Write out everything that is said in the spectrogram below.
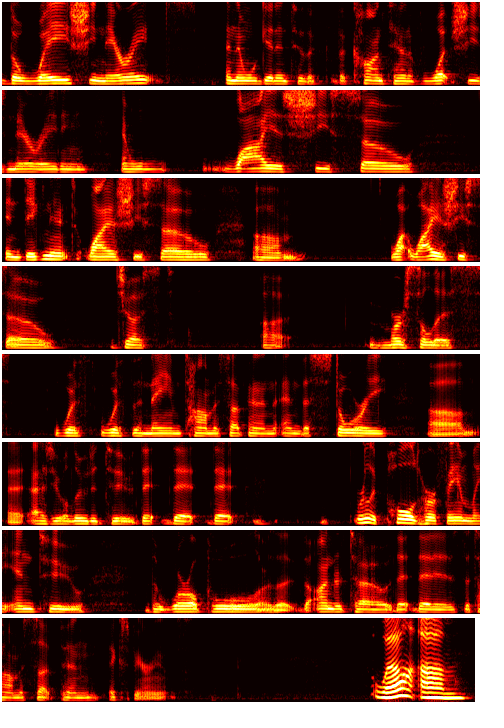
the way she narrates, and then we'll get into the, the content of what she's narrating and why is she so indignant? Why is she so, um, why, why is she so just uh, merciless with with the name Thomas Sutpen and, and the story um, as you alluded to, that that that really pulled her family into the whirlpool or the, the undertow that, that is the Thomas Sutpen experience? Well, um,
